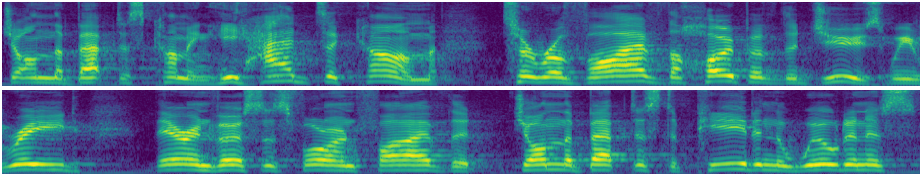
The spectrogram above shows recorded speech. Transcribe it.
John the Baptist coming. He had to come to revive the hope of the Jews. We read there in verses 4 and 5 that John the Baptist appeared in the wilderness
